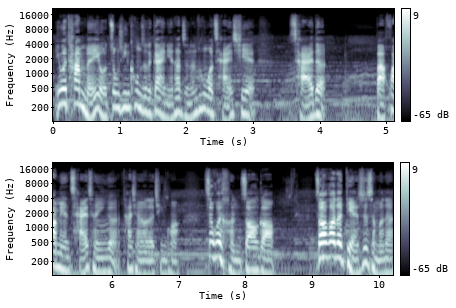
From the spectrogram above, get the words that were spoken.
因为它没有重心控制的概念，它只能通过裁切裁的把画面裁成一个他想要的情况，这会很糟糕。糟糕的点是什么呢？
